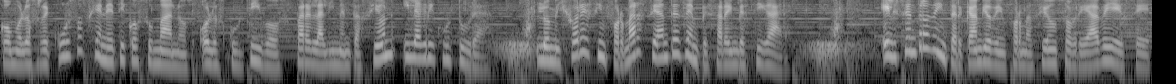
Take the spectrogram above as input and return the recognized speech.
como los recursos genéticos humanos o los cultivos para la alimentación y la agricultura. Lo mejor es informarse antes de empezar a investigar. El Centro de Intercambio de Información sobre ABS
